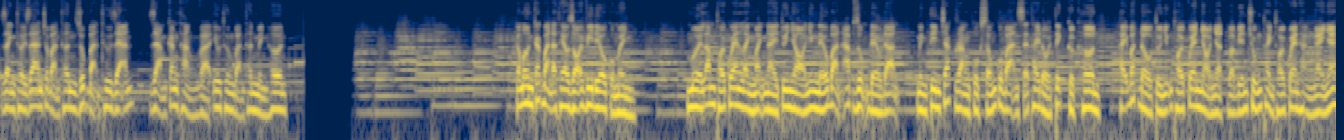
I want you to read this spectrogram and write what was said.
Dành thời gian cho bản thân giúp bạn thư giãn, giảm căng thẳng và yêu thương bản thân mình hơn. Cảm ơn các bạn đã theo dõi video của mình. 15 thói quen lành mạnh này tuy nhỏ nhưng nếu bạn áp dụng đều đặn, mình tin chắc rằng cuộc sống của bạn sẽ thay đổi tích cực hơn. Hãy bắt đầu từ những thói quen nhỏ nhặt và biến chúng thành thói quen hàng ngày nhé.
